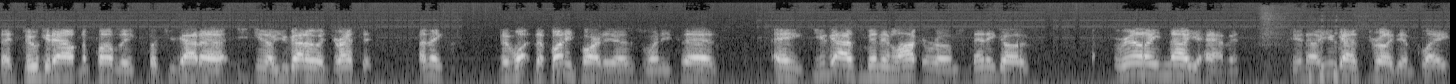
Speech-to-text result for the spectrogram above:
that do get out in the public. But you gotta, you know, you gotta address it. I think the the funny part is when he says, "Hey, you guys have been in locker rooms," then he goes, "Really? No, you haven't. You know, you guys really didn't play.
